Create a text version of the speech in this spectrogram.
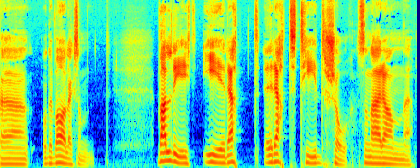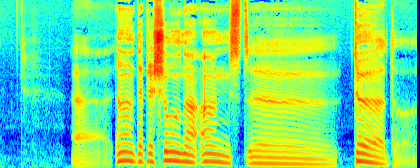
uh, og det var liksom veldig i, i rett, rett tid-show. Sånn der han eh, øh, Depresjoner, angst, øh, død og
